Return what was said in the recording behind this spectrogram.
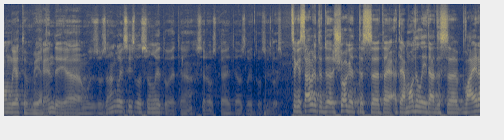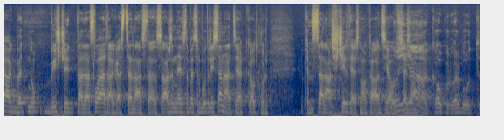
un Lietuva. Kendi, jā, uz, uz Anglijas izlases un Lietuvēt, jā, Saravs skaitā uz Lietuvas izlases. Cik es sapratu, tad šogad tas tajā, tajā modelī tādas vairāk, bet nu, bišķi tādās lētākās cenās tās ārzemnieces, tāpēc varbūt arī sanāca, ja kaut kur. Kad sanāca šķirties no kādas jau nu, sezonas. Jā, kaut kur varbūt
